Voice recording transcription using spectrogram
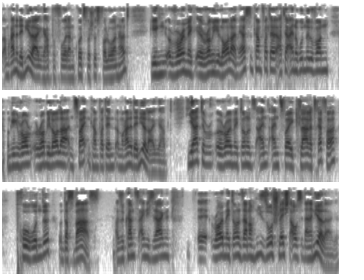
am Rande der Niederlage gehabt, bevor er dann kurz vor Schluss verloren hat. Gegen Rory Mc, äh, Robbie Lawler im ersten Kampf hat er, hat er eine Runde gewonnen und gegen Ro Robbie Lawler im zweiten Kampf hat er am Rande der Niederlage gehabt. Hier hatte Roy McDonald ein, ein, zwei klare Treffer pro Runde und das war's. Also du kannst eigentlich sagen, äh, Roy McDonald sah noch nie so schlecht aus in einer Niederlage.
